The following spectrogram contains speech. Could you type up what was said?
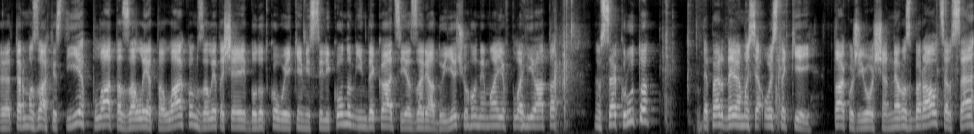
Е, Термозахист є, плата залита лаком, залита ще й додатково якимось силіконом. Індикація заряду є, чого немає в плагіата. Все круто. Тепер дивимося ось такий. Також його ще не розбирав. Це все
